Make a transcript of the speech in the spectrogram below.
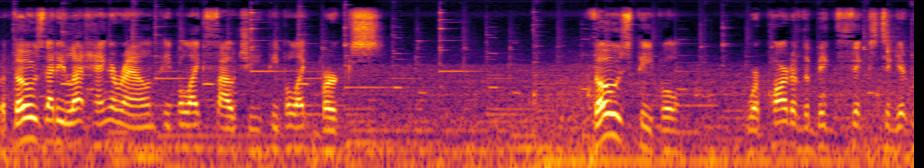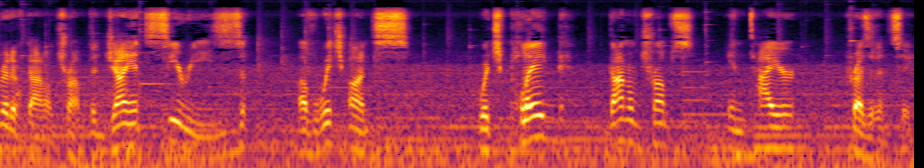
But those that he let hang around, people like Fauci, people like Birx, those people were part of the big fix to get rid of Donald Trump, the giant series of witch hunts which plagued Donald Trump's entire presidency.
